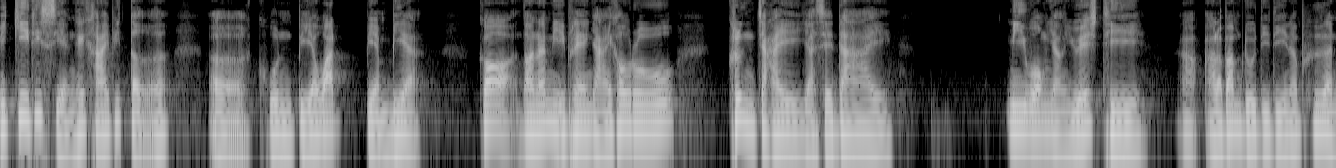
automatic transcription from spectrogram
มิกกี้ที่เสียงคล้ายๆพี่เต๋อเอ่อคุณปิยวัฒน์เปี่ยมเบี้ย ก็ตอนนั้นมีเพลงอยากให้เขารู้ ครึ่งใจอย่าเสียดาย มีวงอย่าง UHT อัลบั้มดูดีๆ นะเพื่อน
